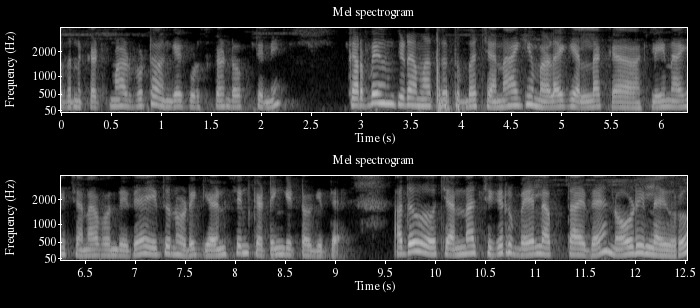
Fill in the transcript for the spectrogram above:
ಅದನ್ನು ಕಟ್ ಮಾಡಿಬಿಟ್ಟು ಹಂಗೆ ಗುಡಿಸ್ಕೊಂಡು ಹೋಗ್ತೀನಿ. ಕರ್ಬೇವಿನ ಗಿಡ ಮಾತ್ರ ತುಂಬ ಚೆನ್ನಾಗಿ ಮಳೆಗೆ ಎಲ್ಲ ಕ ಕ್ಲೀನಾಗಿ ಚೆನ್ನಾಗಿ ಬಂದಿದೆ. ಇದು ನೋಡಿ ಗೆಣಸಿನ ಕಟಿಂಗ್ ಇಟ್ಟೋಗಿದ್ದೆ. ಅದು ಚೆನ್ನಾಗಿ ಚಿಗುರು ಮೇಲೆ ಹಪ್ತಾ ಇದೆ. ನೋಡಿಲ್ಲ ಇವರು.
